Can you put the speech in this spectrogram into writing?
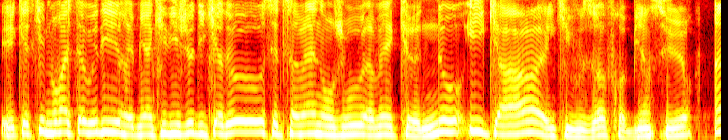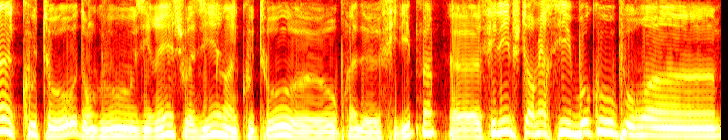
Et qu'est-ce qu'il me reste à vous dire? Eh bien, qui dit jeu dit cadeau. Cette semaine, on joue avec Noika et qui vous offre bien sûr un couteau. Donc, vous irez choisir un couteau euh, auprès de Philippe. Euh, Philippe, je te remercie beaucoup pour, euh,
